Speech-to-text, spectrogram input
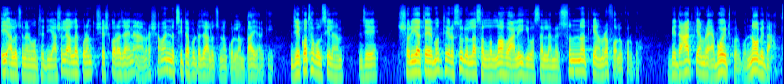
এই আলোচনার মধ্যে দিয়ে। আসলে আল্লাহর কোরআন তো শেষ করা যায় না। আমরা সামান্য ছিটাফোটা যা আলোচনা করলাম তাই আর কি। যে কথা বলছিলাম যে শরিয়াতের মধ্যে রসুল্লাহ সাল্লাহ আলিহি ওসাল্লামের সুন্নতকে আমরা ফলো করব। বেদাতকে আমরা অ্যাভয়েড করব। ন বেদাত।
